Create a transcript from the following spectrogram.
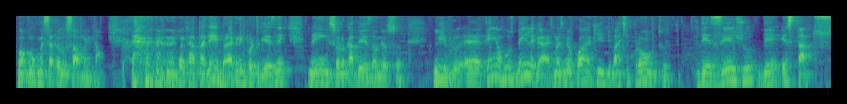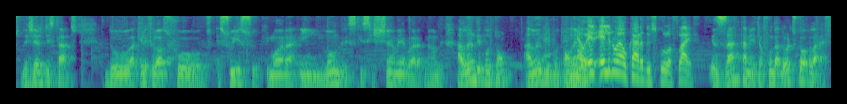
Bom, vamos começar pelo Salmo, então. nem hebraico, nem português, nem, nem sorocabês, da onde eu sou. Livro, é, tem alguns bem legais, mas me ocorre aqui de bate-pronto, Desejo de Status, Desejo de Status do aquele filósofo suíço que mora em Londres, que se chama, e agora, como é o nome dele? Alain de Botton. Alain é. de Botton, lembra? É, ele, ele, não é o cara do School of Life? Exatamente, é o fundador do School of Life.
